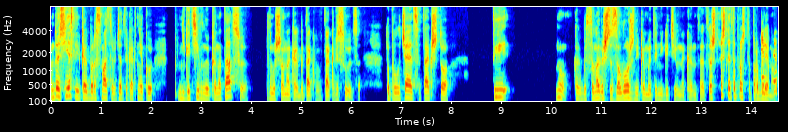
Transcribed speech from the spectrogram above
Ну, то есть если как бы рассматривать это как некую негативную коннотацию, потому что она как бы так, так рисуется, то получается так, что ты, ну, как бы становишься заложником этой негативной коннотации. А что, если это просто проблема? Я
